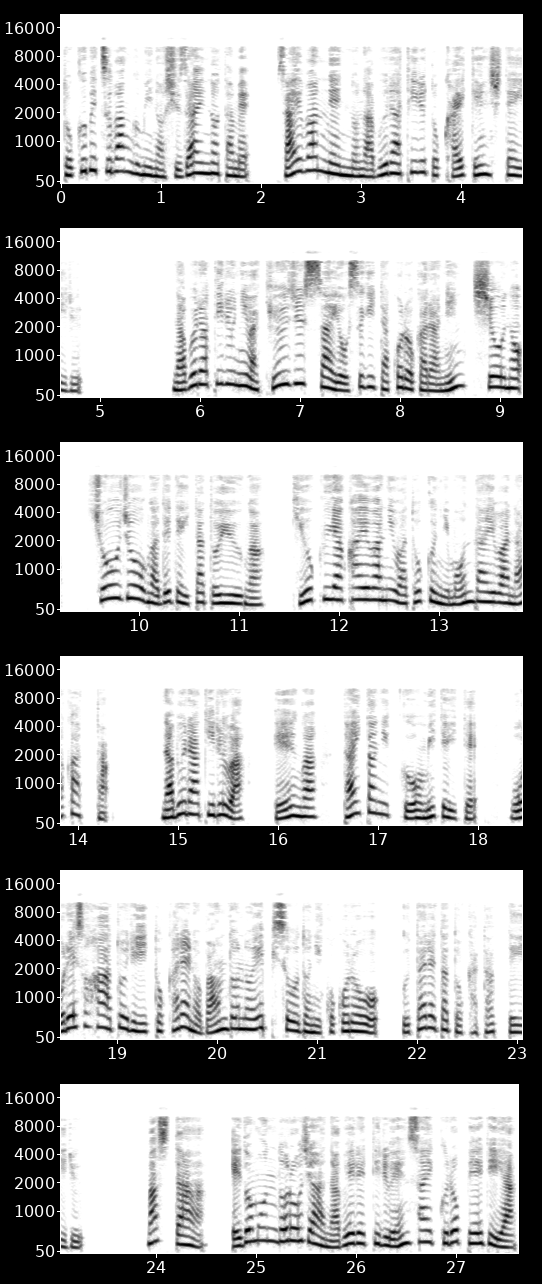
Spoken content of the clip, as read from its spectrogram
特別番組の取材のため、最晩年のナブラティルと会見している。ナブラティルには90歳を過ぎた頃から認知症の症状が出ていたというが、記憶や会話には特に問題はなかった。ナブラティルは映画タイタニックを見ていて、ウォレス・ハートリーと彼のバンドのエピソードに心を打たれたと語っている。マスター、エドモンド・ロジャー・ナベレティル・エンサイクロペディア、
